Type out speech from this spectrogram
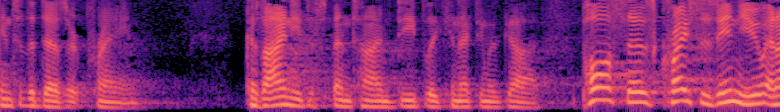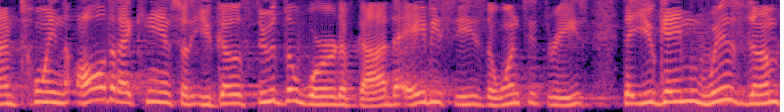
into the desert praying because I need to spend time deeply connecting with God. Paul says Christ is in you, and I'm toying all that I can so that you go through the Word of God, the ABCs, the one, two, threes, that you gain wisdom,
